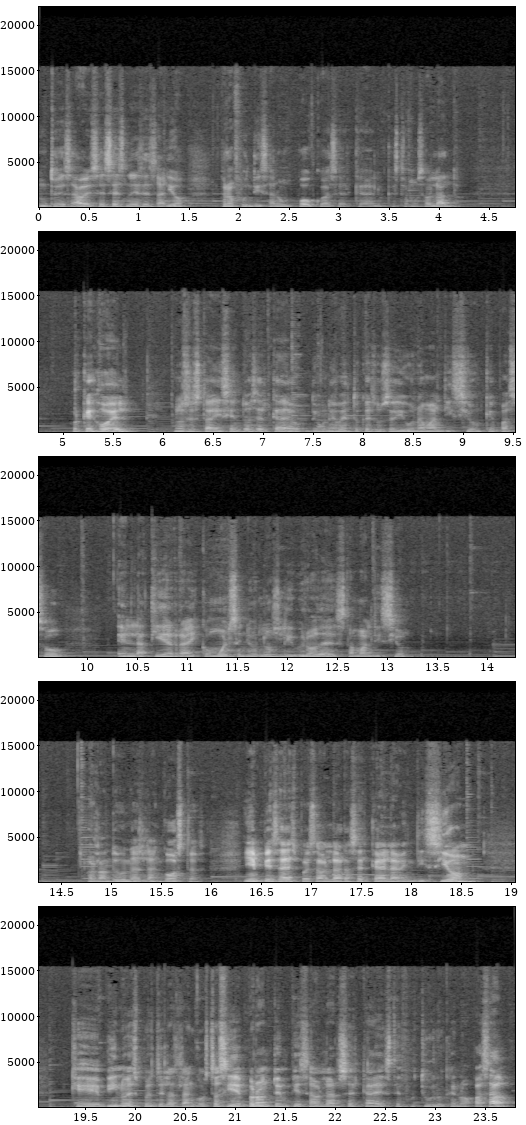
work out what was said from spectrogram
Entonces a veces es necesario profundizar un poco acerca de lo que estamos hablando. Porque Joel nos está diciendo acerca de, un evento que sucedió, una maldición que pasó en la tierra y cómo el Señor los libró de esta maldición. Hablando de unas langostas. Y empieza después a hablar acerca de la bendición que vino después de las langostas y de pronto empieza a hablar acerca de este futuro que no ha pasado.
